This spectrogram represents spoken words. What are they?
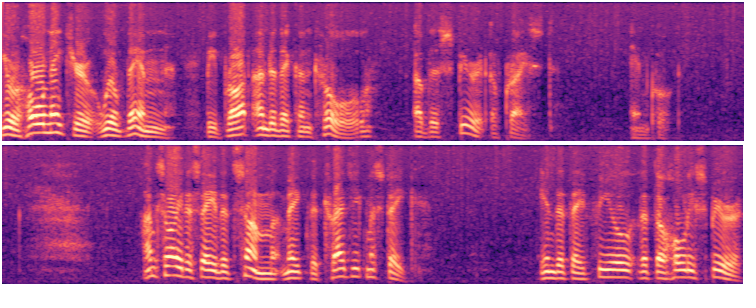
Your whole nature will then be brought under the control of the Spirit of Christ. End quote. I'm sorry to say that some make the tragic mistake in that they feel that the Holy Spirit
